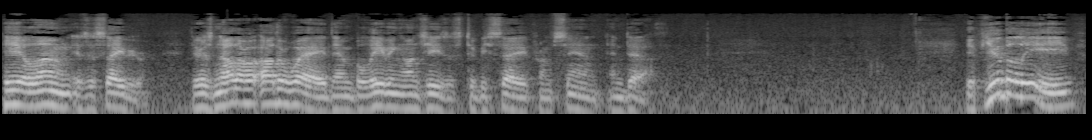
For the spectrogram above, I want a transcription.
He alone is a Savior. There is no other way than believing on Jesus to be saved from sin and death. If you believe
